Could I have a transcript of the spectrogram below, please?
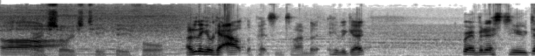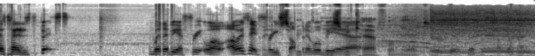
Oh. Very sorry, it's TP4. I don't think he'll get out the pits in time, but here we go. Raven has to descend into the pits. Will it be a free? Well, I would say free stop, but it will be a. careful on the exit. a quick stop, won't it?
